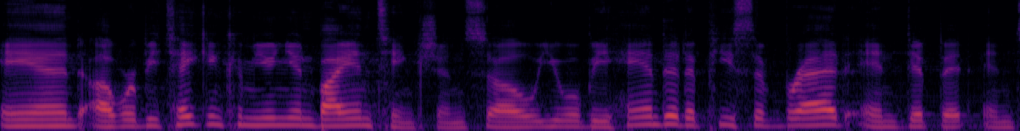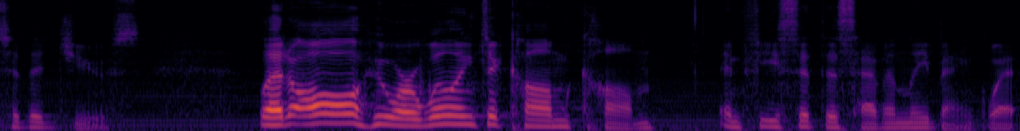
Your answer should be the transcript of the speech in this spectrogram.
and uh, we'll be taking communion by intinction. So you will be handed a piece of bread and dip it into the juice. Let all who are willing to come come and feast at this heavenly banquet.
